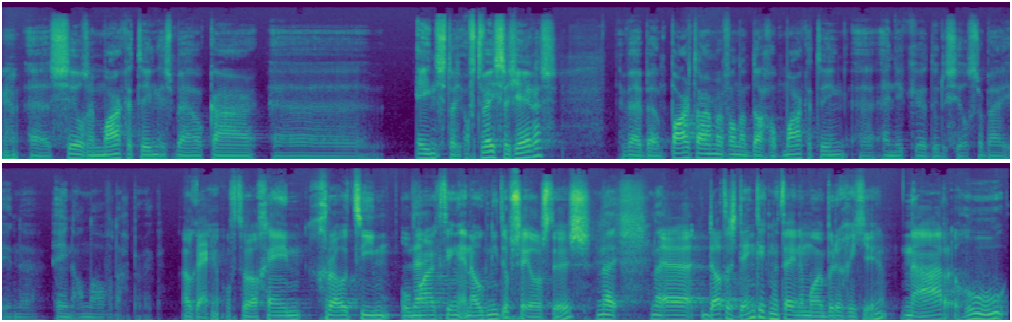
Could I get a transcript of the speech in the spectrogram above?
ja. Eh, sales en marketing is bij elkaar eh één of twee stagiaires. We hebben een parttimer van een dag op marketing. eh, en ik eh, doe de sales erbij in uh, één, anderhalve dag per week. Oké, oftewel geen groot team op Nee. marketing en ook niet op sales dus. Nee, nee. Eh, dat is denk ik meteen een mooi bruggetje naar hoe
